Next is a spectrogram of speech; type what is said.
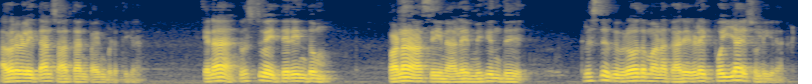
அவர்களைத்தான் சாத்தான் பயன்படுத்துகிறார். ஏன்னா கிறிஸ்துவை தெரிந்தும் பண ஆசையினாலே மிகுந்து கிறிஸ்துவுக்கு விரோதமான காரியங்களை பொய்யாய் சொல்லுகிறார்கள்.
